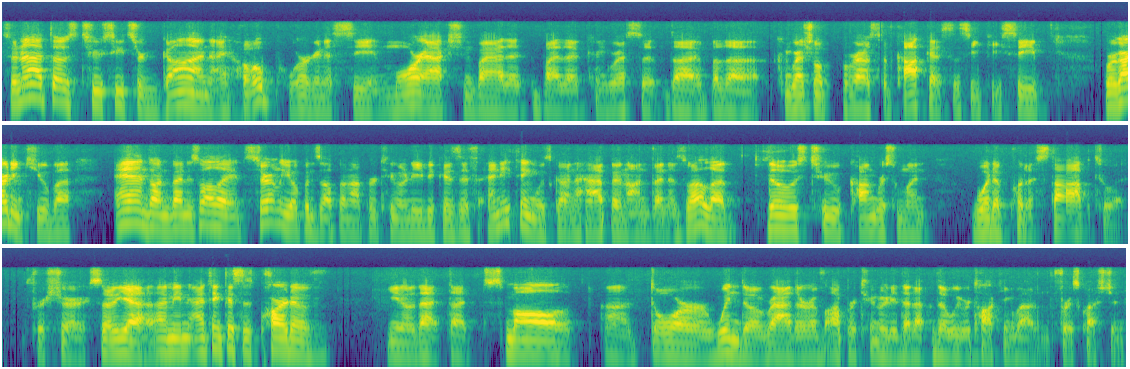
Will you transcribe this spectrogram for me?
So now that those two seats are gone, I hope we're going to see more action by the by the Congress the, by the Congressional Progressive Caucus, the CPC, regarding Cuba and on Venezuela. It certainly opens up an opportunity because if anything was going to happen on Venezuela, those two congresswomen would have put a stop to it for sure. So yeah, I mean, I think this is part of you know that that small uh, door window rather of opportunity that that we were talking about in the first question.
